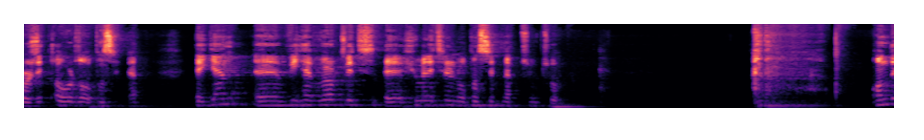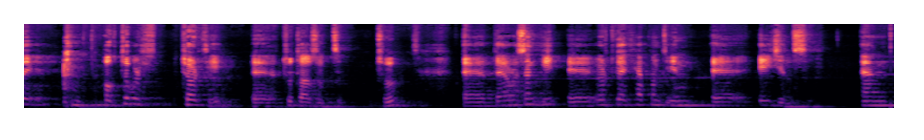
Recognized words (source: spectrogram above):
project over the OpenStreetMap. Again, we have worked with humanitarian OpenStreetMap team too. on the October 30, 2002, uh, there was an uh, earthquake happened in uh, Aegean Sea, and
